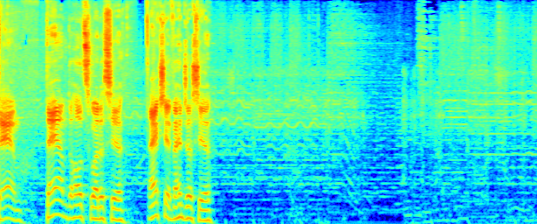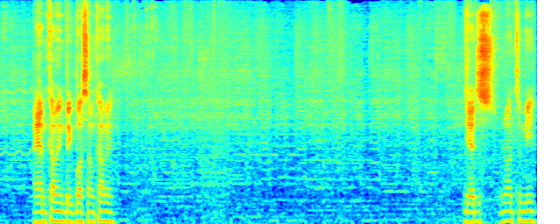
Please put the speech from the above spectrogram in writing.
Damn. Damn, the whole squad is here. Actually, Avengers here. I am coming, big boss, I'm coming. Yeah, just run to me.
